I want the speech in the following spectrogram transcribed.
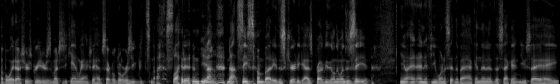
avoid ushers, greeters as much as you can. We actually have several doors you could slide in, and Yeah. not, not see somebody. The security guys probably be the only ones who see you. You know, and, and if you want to sit in the back, and then the second you say, "Hey, you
